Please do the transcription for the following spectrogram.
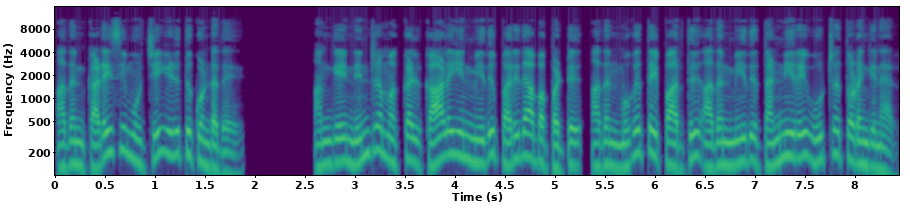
அதன் கடைசி மூச்சை இழுத்துக்கொண்டது அங்கே நின்ற மக்கள் காளையின் மீது பரிதாபப்பட்டு அதன் முகத்தை பார்த்து அதன் மீது தண்ணீரை ஊற்றத் தொடங்கினர்.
